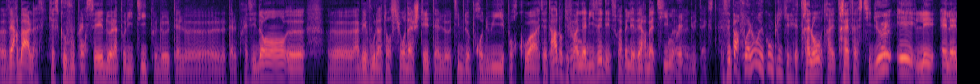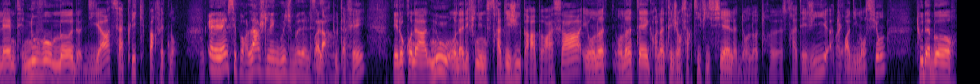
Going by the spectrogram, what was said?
euh, verbales. Qu'est-ce que vous pensez de la politique de tel, tel président Avez-vous l'intention d'acheter tel type de produit et pourquoi, etc. Donc, il faut analyser des, ce qu'on appelle les verbatims du texte. C'est parfois long et compliqué. C'est très long, très, très fastidieux. Et les LLM, ces nouveaux modes d'IA, s'appliquent parfaitement. LLM, c'est pour Large Language Model. Voilà, tout à fait. Et donc, on a, nous, on a défini une stratégie par rapport à ça, et on, on intègre l'intelligence artificielle dans notre stratégie à trois dimensions. Tout d'abord,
